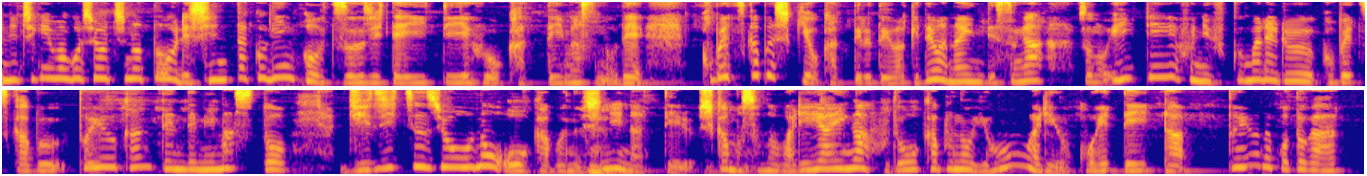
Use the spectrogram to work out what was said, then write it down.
い、日銀はご承知の通り信託銀行を通じて ETF を買っていますので個別株式を買ってるというわけではないんですがその ETF に含まれる個別株という観点で見ますと事実上の大株主になっている、しかもその割合が不動株の4割を超えていたというようなことがあって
